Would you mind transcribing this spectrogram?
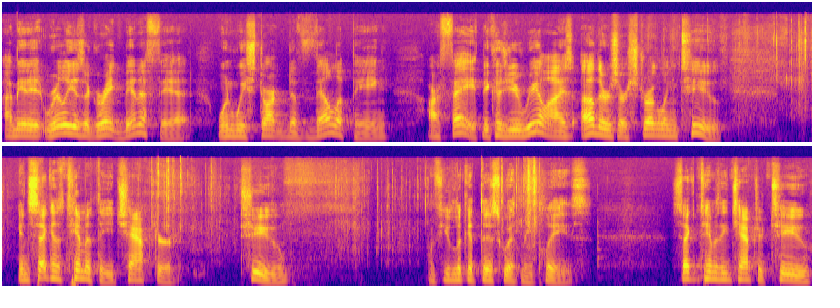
I mean, it really is a great benefit when we start developing our faith because you realize others are struggling too. In 2 Timothy chapter 2, if you look at this with me, please. 2 Timothy chapter 2,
